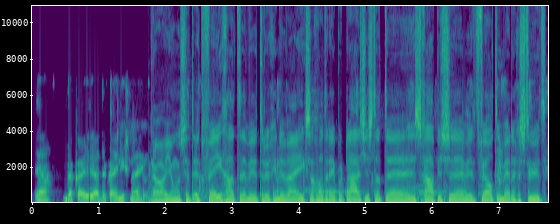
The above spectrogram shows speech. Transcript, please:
ja, daar kan, je, ja, daar kan je niks mee. Oh, jongens, het, het vee gaat weer terug in de wei. Ik zag wat reportages dat schaapjes weer het veld in werden gestuurd.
